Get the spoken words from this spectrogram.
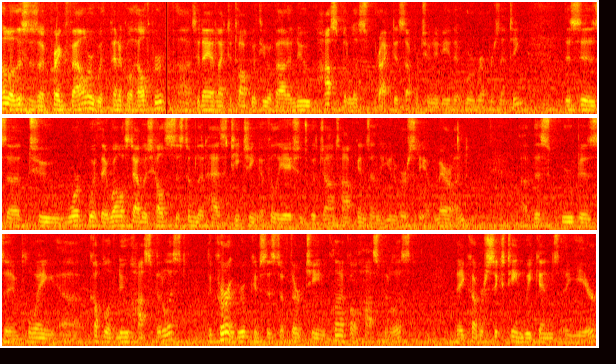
hello, this is uh, Craig Fowler with Pinnacle Health Group. Uh, today I'd like to talk with you about a new hospitalist practice opportunity that we're representing. This is uh, to work with a well established health system that has teaching affiliations with Johns Hopkins and the University of Maryland. Uh, this group is employing uh, a couple of new hospitalists. The current group consists of 13 clinical hospitalists. They cover 16 weekends a year.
